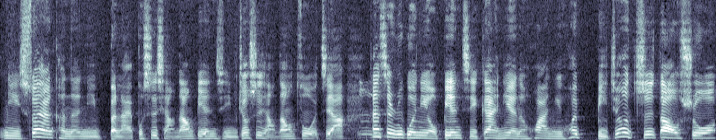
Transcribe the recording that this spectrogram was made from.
你虽然可能你本来不是想当编辑，你就是想当作家，但是如果你有编辑概念的话，你会比较知道说，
